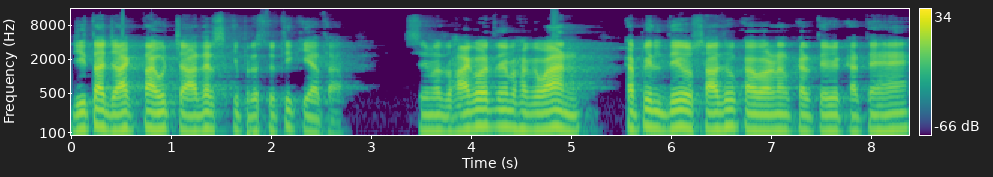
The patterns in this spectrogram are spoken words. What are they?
जीता जागता उच्च आदर्श की प्रस्तुति किया था। श्रीमद् भागवत में भगवान कपिल देव साधु का वर्णन करते हुए कहते हैं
